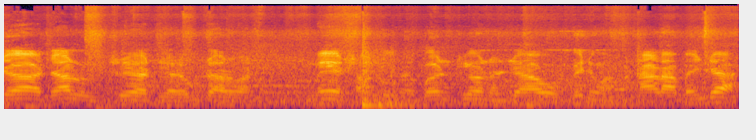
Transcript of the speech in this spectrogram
જા ચાલુ જ છે અત્યારે ઉતારવાનું. મેં સંતુને બંધ થયો ને જાઓ ફેરવામાં નાળા બાંધ્યા.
